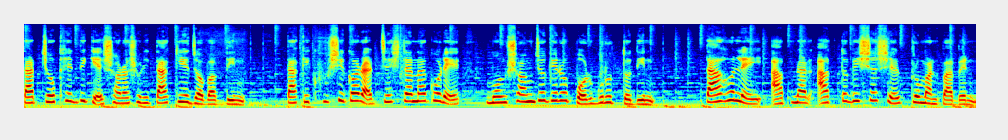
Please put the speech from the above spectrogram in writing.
তার চোখের দিকে সরাসরি তাকিয়ে জবাব দিন। তাকে খুশি করার চেষ্টা না করে মন সংযোগের ওপর গুরুত্ব দিন। তাহলেই আপনার আত্মবিশ্বাসের প্রমাণ পাবেন।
